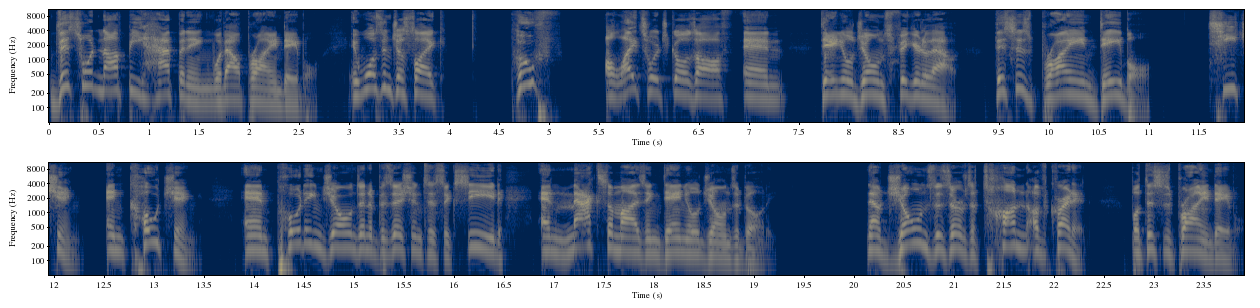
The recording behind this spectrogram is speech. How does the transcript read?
This would not be happening without Brian Daboll. It wasn't just like, poof, a light switch goes off and Daniel Jones figured it out. This is Brian Daboll teaching and coaching and putting Jones in a position to succeed and maximizing Daniel Jones' ability. Now, Jones deserves a ton of credit, but this is Brian Daboll.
